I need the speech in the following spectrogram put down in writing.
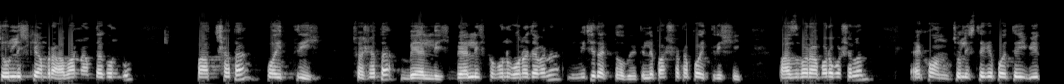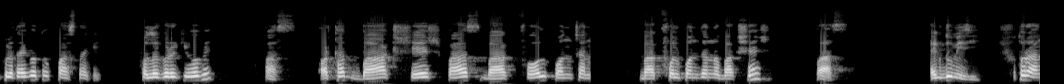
চল্লিশকে আমরা আবার নামতা গুনবো, পাঁচ সাতা পঁয়ত্রিশ। ছয় বিয়াল্লিশ। বিয়াল্লিশ কখনো গোনা যাবে না, নিচে থাকতে হবে। তাহলে পাঁচ সাতা পঁয়ত্রিশই। পাঁচবার আবার বসালাম। এখন চল্লিশ থেকে পঁয়ত্রিশ বিয়ে করে থাকে কত? পাঁচ থাকে। ফলের করে কি হবে? পাঁচ। অর্থাৎ বাঘ শেষ পাঁচ, বাঘ ফল পঞ্চান্ন। বাঘ ফল পঞ্চান্ন, বাঘ শেষ পাঁচ। একদম ইজি সুতরাং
